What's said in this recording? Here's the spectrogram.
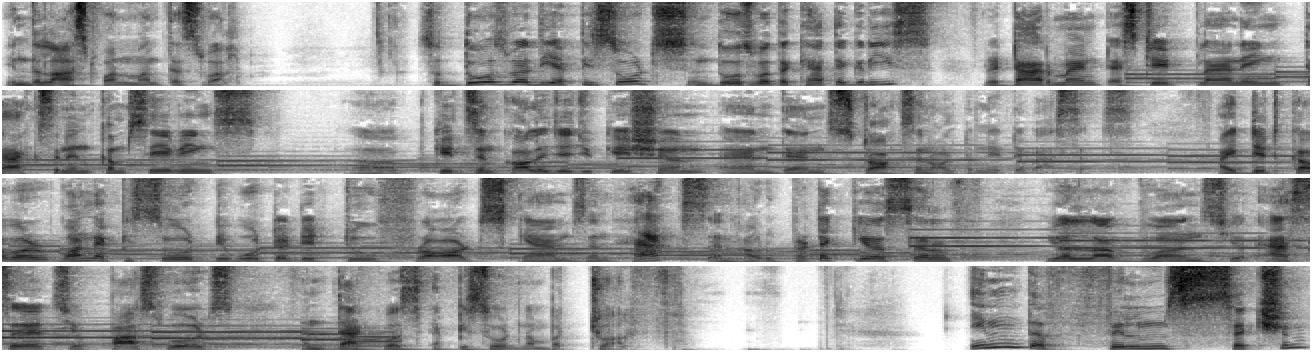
in the last one month as well. So, those were the episodes and those were the categories. retirement, estate planning, tax and income savings, uh, kids and college education, and then stocks and alternative assets. I did cover one episode devoted it to fraud, scams, and hacks and how to protect yourself, your loved ones, your assets, your passwords, and that was episode number 12. In the films section,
